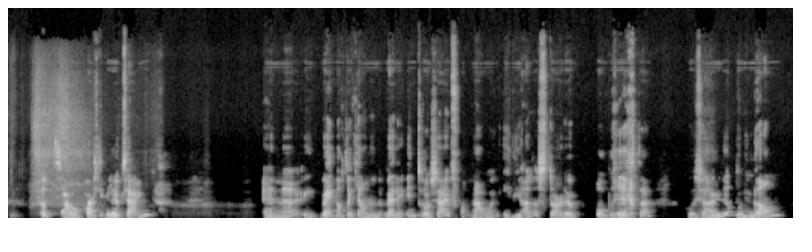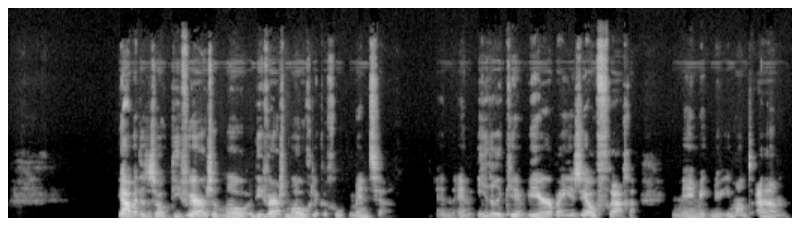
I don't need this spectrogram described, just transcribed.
dat zou hartstikke leuk zijn. En uh, ik weet nog dat je aan, bij de intro zei van nou een ideale start-up oprichten. Hoe zou je dat doen dan? Ja, maar dat is ook diverse mo divers mogelijke groep mensen. En, en iedere keer weer bij jezelf vragen, neem ik nu iemand aan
